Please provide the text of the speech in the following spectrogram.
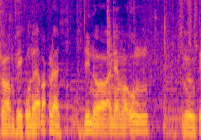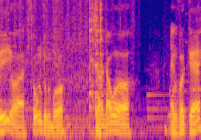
cơm thì cũng đã bắt lên. Tí nữa anh em uống ngừng tí rồi xuống dùng bữa. Sẽ nấu uh, ăn với kế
